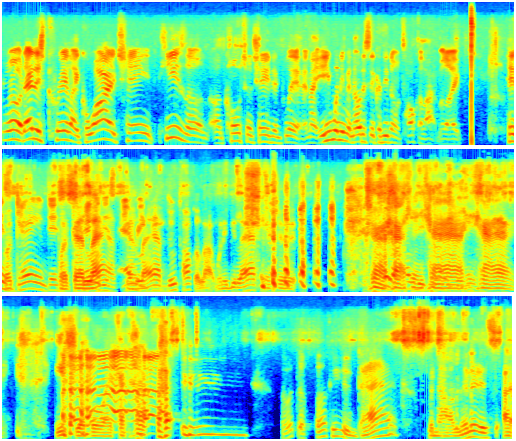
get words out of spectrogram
Bro, that is crazy. Like Kawhi changed. He's a, a culture changing player, and like you wouldn't even notice it because he don't talk a lot. But like his But- game just but that changes laugh, that laugh do talk a lot when he be laughing and shit. it's your boy. What the fuck? He just died. But now Leonard is. I,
